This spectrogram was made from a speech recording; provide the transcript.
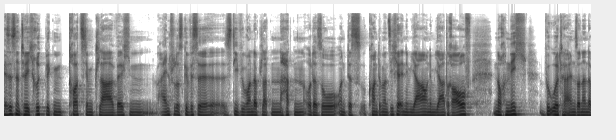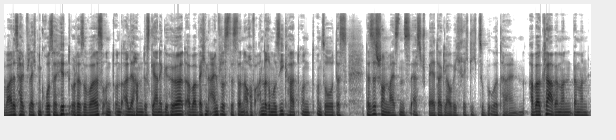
es ist natürlich rückblickend trotzdem klar, welchen Einfluss gewisse Stevie Wonder Platten hatten oder so. Und das konnte man sicher in dem Jahr und im Jahr drauf noch nicht beurteilen, sondern da war das halt vielleicht ein großer Hit oder sowas und, und alle haben das gerne gehört. Aber welchen Einfluss das dann auch auf andere Musik hat und, und so, das, das ist schon meistens erst später, glaube ich, richtig zu beurteilen. Aber klar, wenn man, wenn man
